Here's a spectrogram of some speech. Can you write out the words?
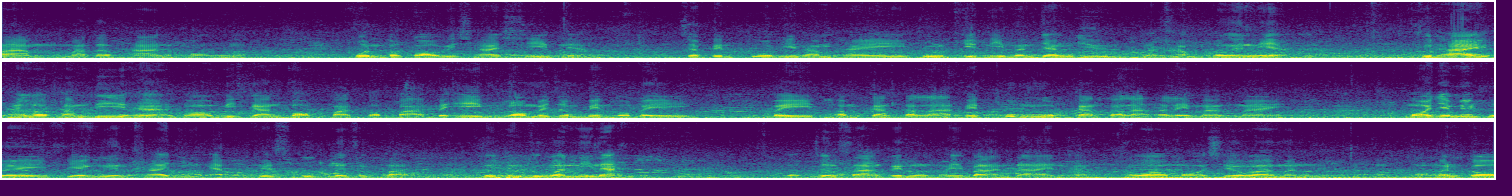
ตามมาตรฐานของคนประกอบวิชาชีพเนี่ยจะเป็นตัวที่ทำให้ธุรกิจนี้มันยั่งยืนนะครับ เพราะงั้นเนี่ยสุดท้ายถ้าเราทำดีฮะก็มีการบอกปากต่อปากไปเอง เราไม่จำเป็นต้องไปไปทำการตลาดไปทุ่มงบการตลาดอะไรมากมาย หมอยังไม่เคยเสียเงินค่ายิงแอด Facebook เลยสักบาทจนถึงทุกวันนี้นะจนสร้างเป็นโรงพยาบาลได้นะครับ เพราะว่าหมอเชื่อว่ามันมันก็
